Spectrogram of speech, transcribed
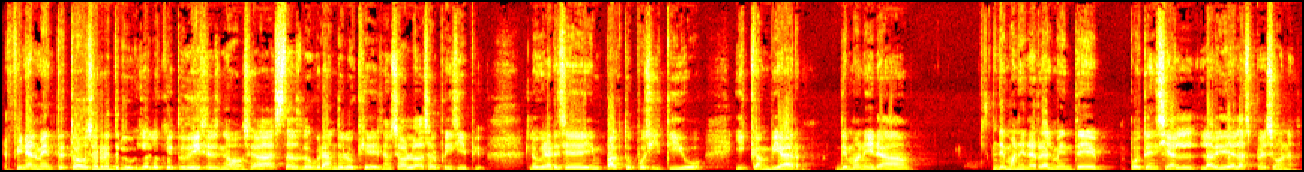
Finalmente todo se retribuye a lo que tú dices, ¿no? O sea, estás logrando lo que nos hablabas al principio, lograr ese impacto positivo y cambiar de manera, de manera realmente potencial la vida de las personas.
